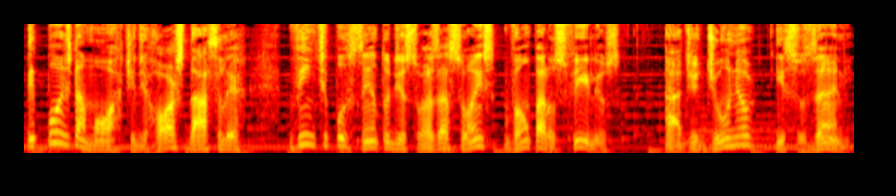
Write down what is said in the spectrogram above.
depois da morte de Horst Dassler, 20% de suas ações vão para os filhos, Adi Jr. e Suzanne.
